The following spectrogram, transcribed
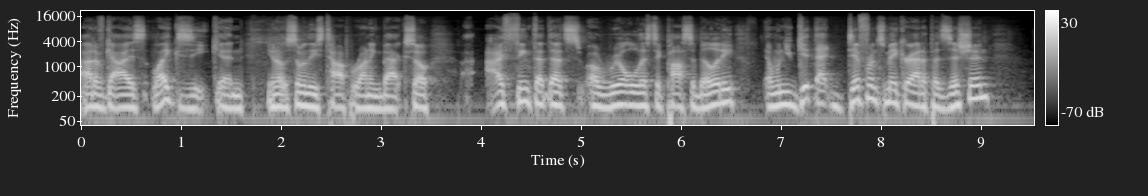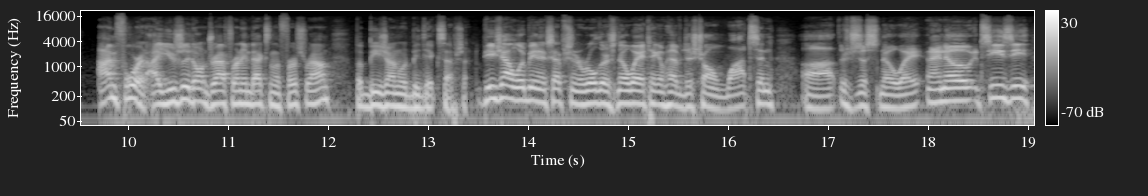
out of guys like Zeke and, you know, some of these top running backs. So I think that that's a realistic possibility. And when you get that difference maker at a position, I'm for it. I usually don't draft running backs in the first round, but Bijan would be the exception. Bijan would be an exception to rule. There's no way I take him ahead of Deshaun Watson. Uh, there's just no way. And I know it's easy.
